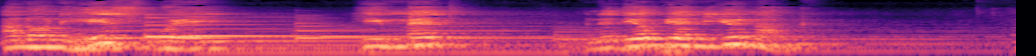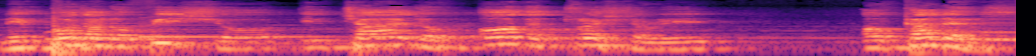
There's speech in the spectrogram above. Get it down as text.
and on his way, he met an Ethiopian eunuch, an important official in charge of all the treasury of Candace,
